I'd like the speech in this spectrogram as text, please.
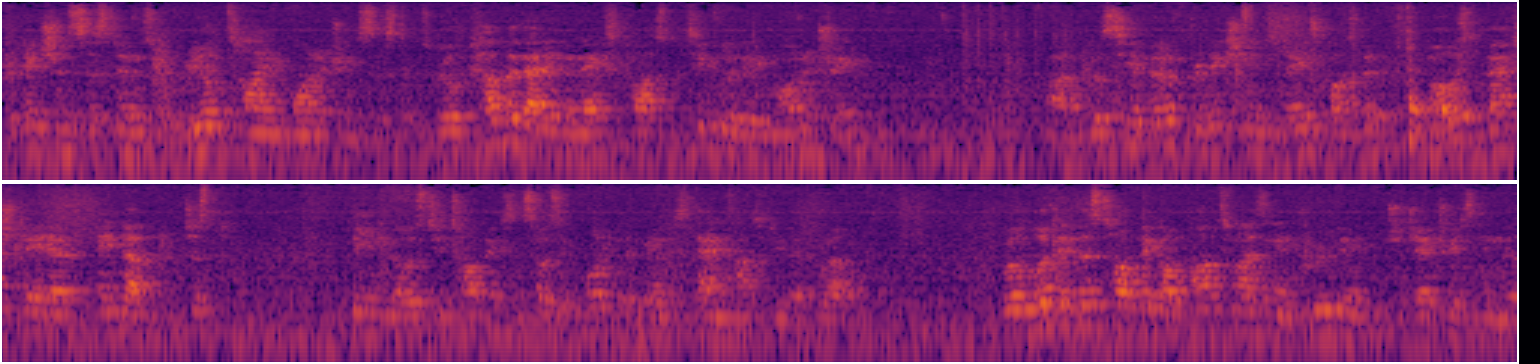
prediction systems or real-time monitoring systems. We'll cover that in the next class, particularly monitoring. Uh, we'll see a bit of prediction in today's class, but most batch data end up just being those two topics. And so it's important that we understand how to do that well. We'll look at this topic of optimizing and improving trajectories in the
